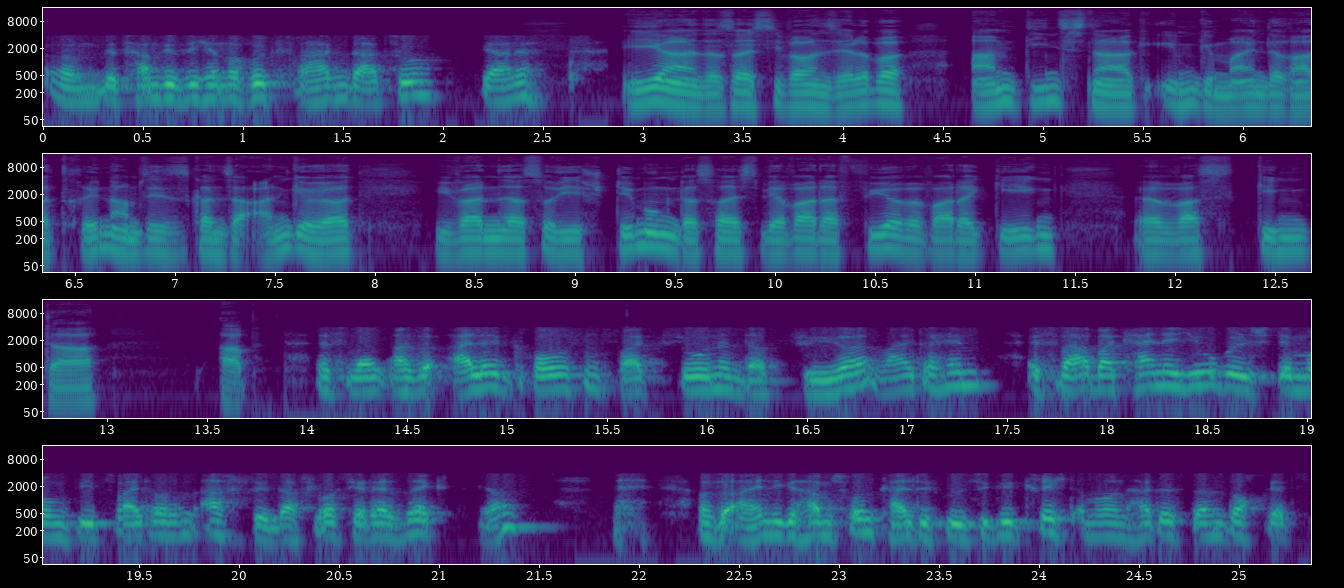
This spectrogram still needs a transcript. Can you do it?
Ähm, jetzt haben Sie sicher noch Rückfragen dazu. Gerne. Ja, das heißt, Sie waren selber am Dienstag im Gemeinderat drin, haben sich das Ganze angehört. Wie war denn das so die Stimmung? Das heißt, wer war dafür, wer war dagegen? Äh, was ging da ab? Es waren also alle großen Fraktionen dafür weiterhin. Es war aber keine Jubelstimmung wie 2018. Da floss ja der Sekt. Ja? Also einige haben schon kalte Füße gekriegt, aber man hat es dann doch jetzt,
